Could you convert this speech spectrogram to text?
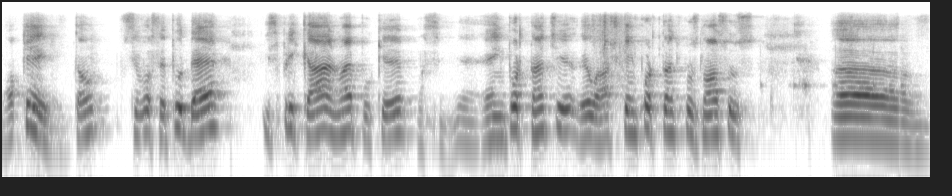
ok. Então, se você puder explicar, não é? Porque assim, é, é importante, eu acho que é importante para os nossos uh,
